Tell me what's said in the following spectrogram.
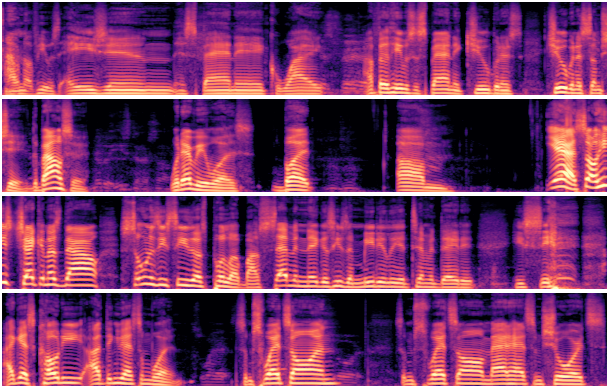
I don't know if he was Asian, Hispanic, white. I feel he was Hispanic, Cuban, or, Cuban or some shit. The bouncer, whatever he was. But, um, yeah. So he's checking us down. Soon as he sees us pull up, about seven niggas, he's immediately intimidated. He see, I guess Cody. I think you had some what? Some sweats on, some sweats on. Matt had some shorts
